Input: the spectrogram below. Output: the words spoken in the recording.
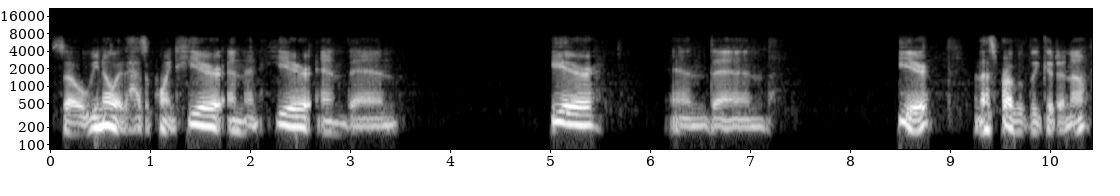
So we know it has a point here, and then here, and then here, and then here, and that's probably good enough.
